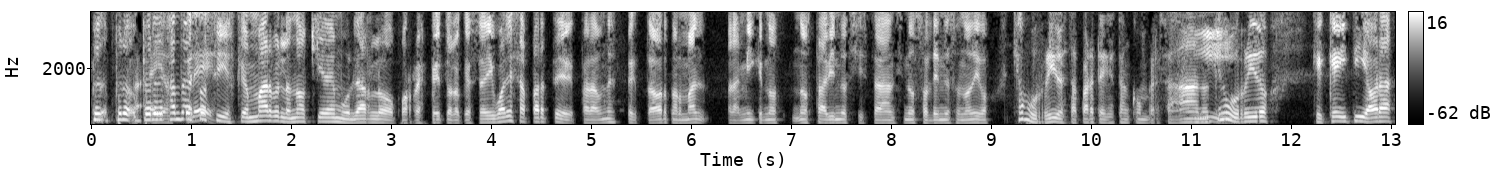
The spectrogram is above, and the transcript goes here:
Pero, pero, O sea, pero ellos dejando eso, si es que Marvel no quiere emularlo por respeto o lo que sea, igual esa parte para un espectador normal, para mí que no, no está viendo si están siendo solemnes o no, digo, qué aburrido esta parte que están conversando, Sí. qué aburrido que Katie ahora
